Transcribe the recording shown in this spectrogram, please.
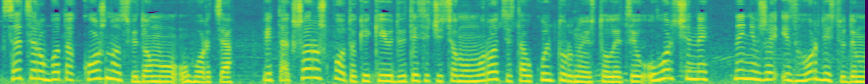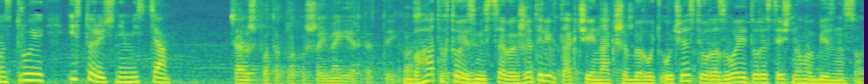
Все це робота кожного свідомого угорця. Відтак Шарошпоток, який у 2007 році став культурною столицею Угорщини, нині вже із гордістю демонструє історичні місця. Sárospatak lakosai megértették azt, Багато хто із місцевих жителів так чи інакше беруть участь у розвої туристичного бізнесу.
